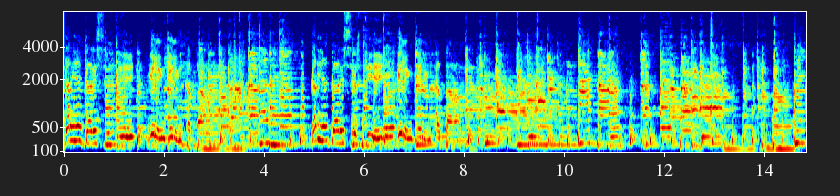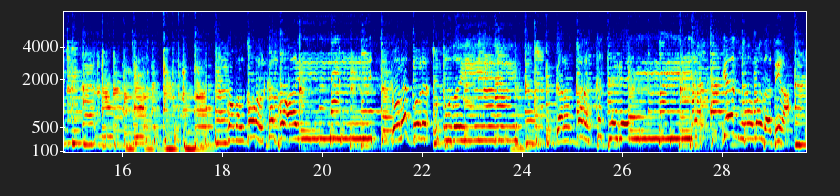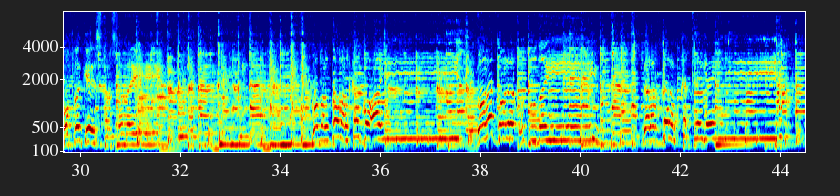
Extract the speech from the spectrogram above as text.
garya garisirtiyey gelingelin ka daran qofba gees harsaday gobol gobol ka go'ay gole gole u duday garab garab ka tegay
